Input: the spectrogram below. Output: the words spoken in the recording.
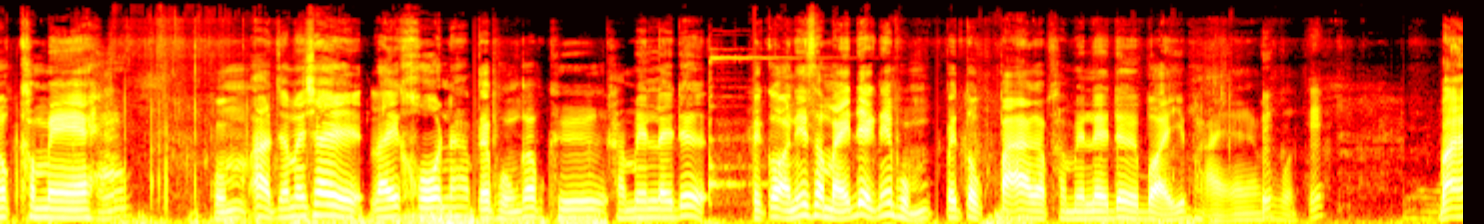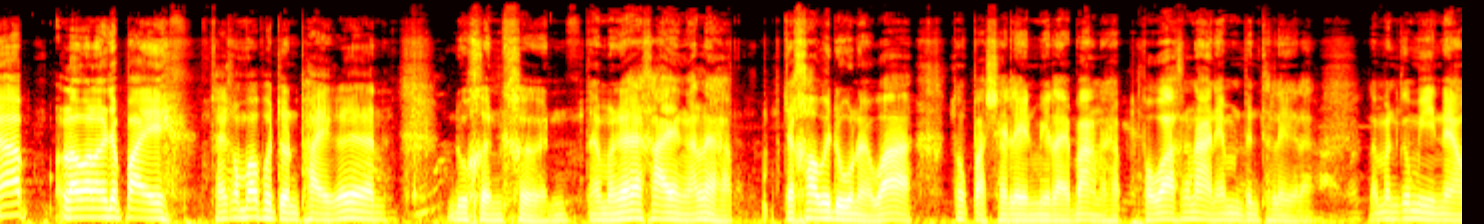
นกคาแมร์ผมอาจจะไม่ใช่ไลฟ์โค้ดนะครับ แต่ผมก็คือคาเมนไรเดอร์ แต่ก่อนนี่สมัยเด็กนี่ผมไปตกปลากับคาเมนไรเดอร์บ่อยยิบหายนะครับทุกคน ไปครับ เรากำลังจะไปใช้คำว่าผจญภัยก็จะดูเขินๆ แต่มันก็คล้ายๆอย่างนั้นแหละครับ จะเข้าไปดูหน่อยว่าตรงปัดชายเลนมีอะไรบ้างนะครับ เพราะว่าข้างหน้าเนี้มันเป็นทะเลแล้ว แล้วมันก็มีแนว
